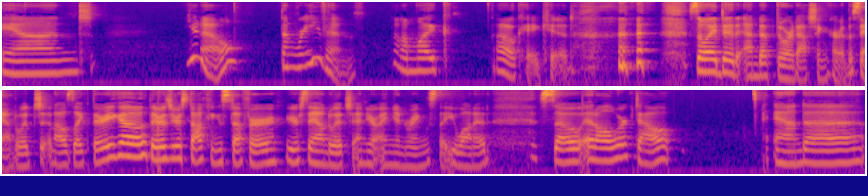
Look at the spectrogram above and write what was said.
And, you know, then we're even. And I'm like, okay, kid. so I did end up door dashing her the sandwich, and I was like, there you go. There's your stocking stuffer, your sandwich, and your onion rings that you wanted. So it all worked out and uh,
